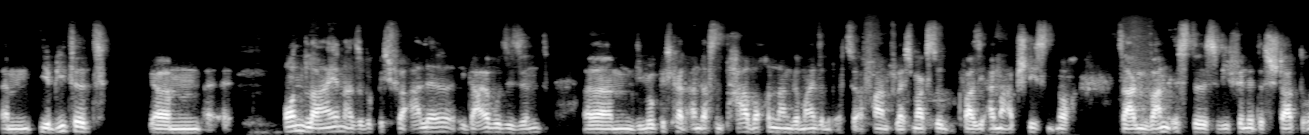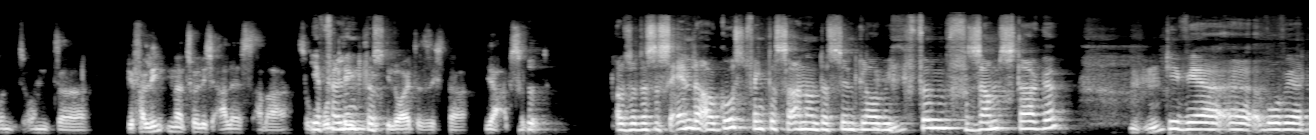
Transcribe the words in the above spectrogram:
Ähm, ihr bietet ähm, online, also wirklich für alle, egal wo sie sind, ähm, die Möglichkeit an, das ein paar Wochen lang gemeinsam mit euch zu erfahren. Vielleicht magst du quasi einmal abschließend noch sagen, wann ist es, wie findet es statt und, und äh, wir verlinken natürlich alles, aber so Ihr verlinkt das. die Leute sich da, ja, absolut. Also das ist Ende August, fängt das an und das sind, glaube ich, mhm. fünf Samstage, mhm. die wir, äh, wo wir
